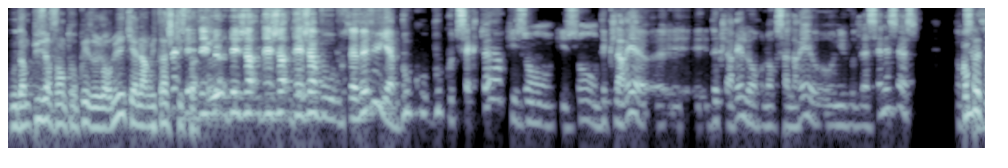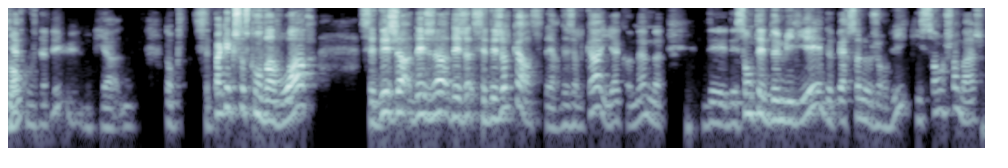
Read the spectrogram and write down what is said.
ou dans plusieurs entreprises aujourd'hui qu'il y ait un arbitrage qui soit déjà, Déjà, déjà, déjà vous, vous, avez vu, il y a beaucoup, beaucoup de secteurs qui ont, qui sont déclarés, euh, déclarés leurs, salariés au niveau de la CNSS. Donc, ça veut dire que vous avez vu. Donc, ce n'est pas quelque chose qu'on va voir c'est déjà, déjà, déjà, c'est déjà le cas. C'est-à-dire déjà le cas. Il y a quand même des, centaines de milliers de personnes aujourd'hui qui sont au chômage.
